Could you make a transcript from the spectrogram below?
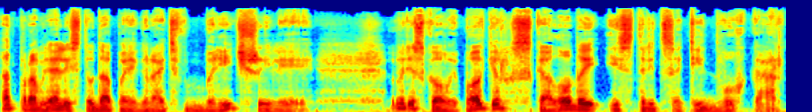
отправлялись туда поиграть в бридж или в рисковый покер с колодой из тридцати двух карт.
